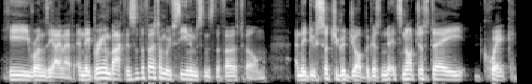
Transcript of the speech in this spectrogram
He runs the IMF, and they bring him back. This is the first time we've seen him since the first film, and they do such a good job because it's not just a quick.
